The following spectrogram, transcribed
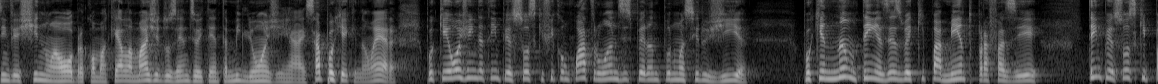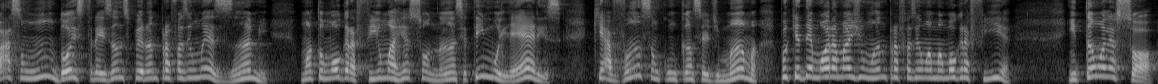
investir numa obra como aquela mais de 280 milhões de reais. Sabe por que, que não era? Porque hoje ainda tem pessoas que ficam quatro anos esperando por uma cirurgia, porque não tem, às vezes, o equipamento para fazer. Tem pessoas que passam um, dois, três anos esperando para fazer um exame, uma tomografia, uma ressonância. Tem mulheres que avançam com câncer de mama porque demora mais de um ano para fazer uma mamografia. Então, olha só,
